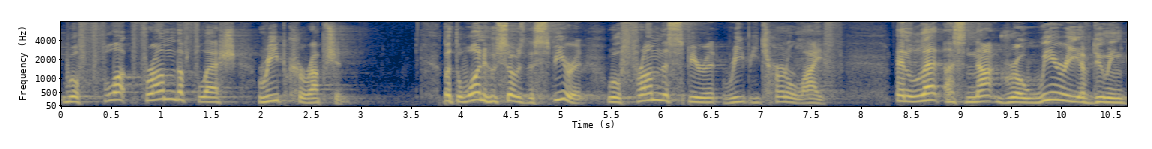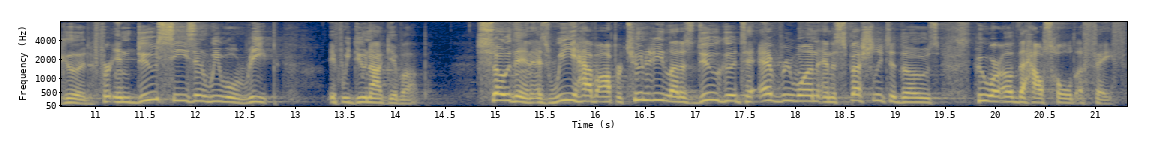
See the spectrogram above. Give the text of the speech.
will from the flesh reap corruption. But the one who sows the Spirit will from the Spirit reap eternal life. And let us not grow weary of doing good, for in due season we will reap if we do not give up. So then, as we have opportunity, let us do good to everyone, and especially to those who are of the household of faith.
